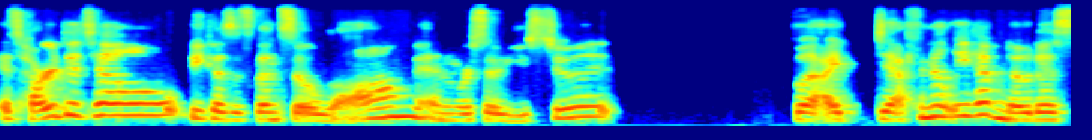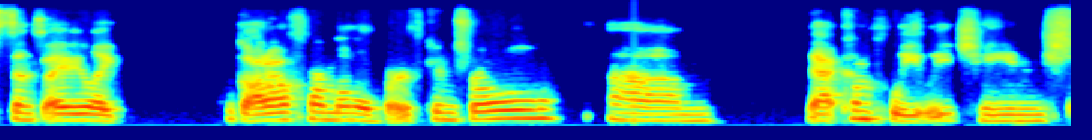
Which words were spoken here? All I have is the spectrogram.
it's hard to tell because it's been so long and we're so used to it. But I definitely have noticed since I like got off hormonal birth control um, that completely changed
